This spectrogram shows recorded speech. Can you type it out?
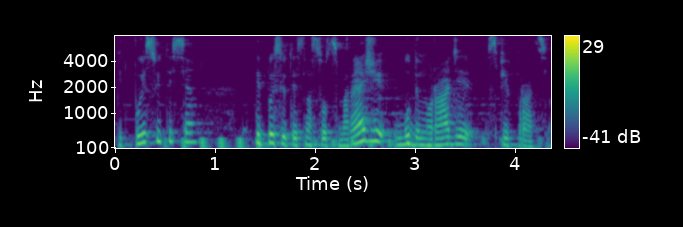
підписуйтеся, підписуйтесь на соцмережі. Будемо раді співпраці.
